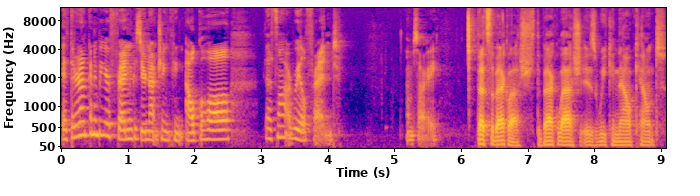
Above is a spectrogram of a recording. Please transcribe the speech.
if they're not to be your friend because you're not drinking alcohol, that's not a real friend. I'm sorry. That's the backlash. The backlash is we can now count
